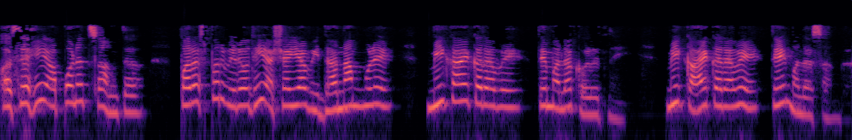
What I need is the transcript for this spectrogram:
असेही आपणच सांगता. परस्पर विरोधी अशा या विधानांमुळे मी काय करावे ते मला कळत नाही. मी काय करावे ते मला सांगा.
